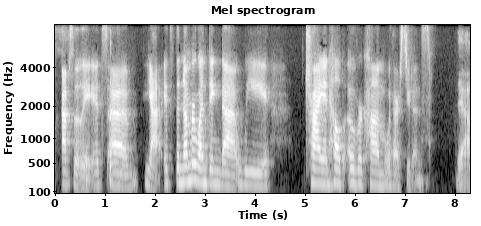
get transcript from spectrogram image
Absolutely. It's, um, yeah, it's the number one thing that we try and help overcome with our students. Yeah.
